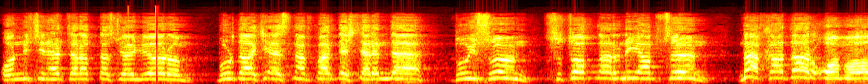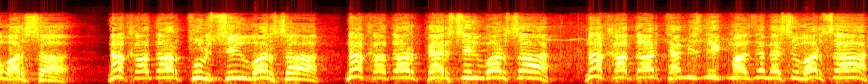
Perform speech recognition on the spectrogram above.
Onun için her tarafta söylüyorum. Buradaki esnaf kardeşlerim de duysun, stoklarını yapsın. Ne kadar omo varsa, ne kadar tursil varsa, ne kadar persil varsa, ne kadar temizlik malzemesi varsa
